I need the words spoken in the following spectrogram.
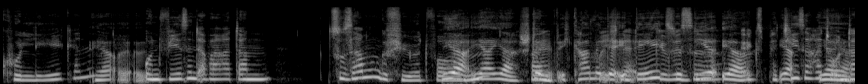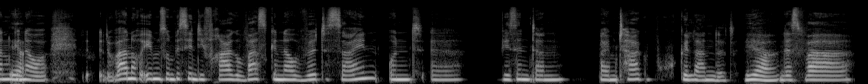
Kollegin. Ja, äh, und wir sind aber dann zusammengeführt worden. Ja, ja, ja, stimmt. Ich kam mit der Idee zu dir, ja, Expertise ja, hatte ja, und dann genau war noch eben so ein bisschen die Frage, was genau wird es sein? Und äh, wir sind dann beim Tagebuch gelandet. Ja. Und das war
